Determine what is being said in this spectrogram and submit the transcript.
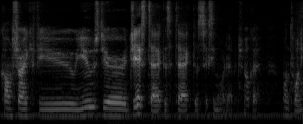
Calm Strike, if you used your GX attack, this attack does 60 more damage. Okay, 120.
